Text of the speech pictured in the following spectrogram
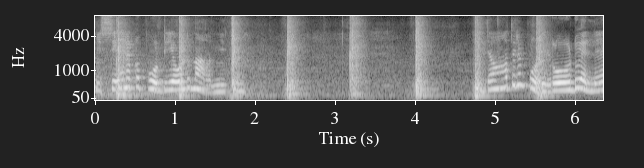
മിഷീനൊക്കെ പൊടിയോണ്ട് നിറഞ്ഞിട്ടു. എല്ലാത്തിനും പൊടി. റോഡും അല്ലേ?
